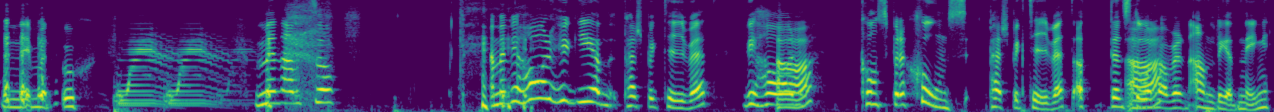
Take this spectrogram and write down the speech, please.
Nej, men usch. Men alltså... Ja, men vi har hygienperspektivet, vi har ja. Konspirationsperspektivet, att den står ja. av en anledning.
